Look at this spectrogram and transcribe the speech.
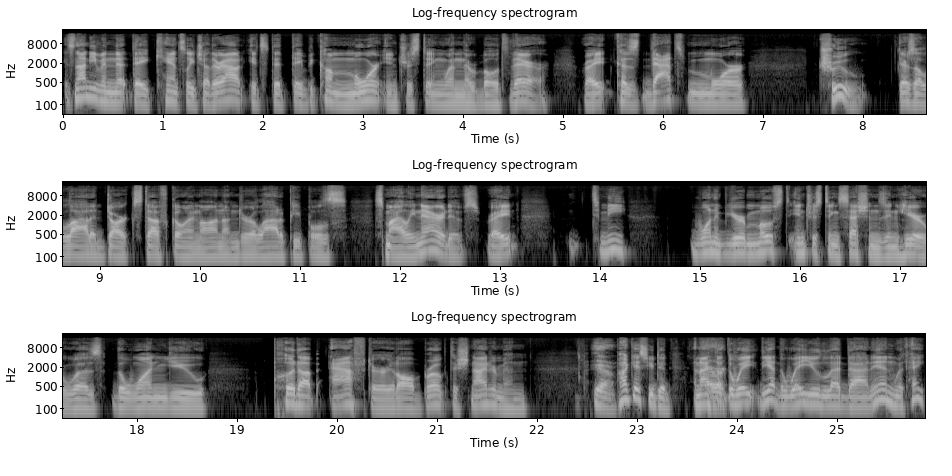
it's not even that they cancel each other out, it's that they become more interesting when they're both there, right? Cuz that's more true. There's a lot of dark stuff going on under a lot of people's smiley narratives, right? To me, one of your most interesting sessions in here was the one you put up after it all broke, the Schneiderman yeah. podcast you did, and I Eric. thought the way yeah the way you led that in with hey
